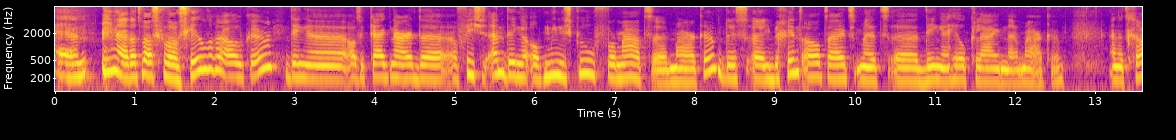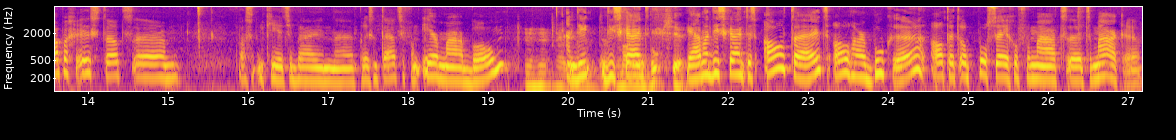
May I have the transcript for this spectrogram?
En ja, dat was gewoon schilderen ook. Hè? Dingen, als ik kijk naar de affiches en dingen op minuscuul formaat maken. Dus je begint altijd met dingen heel klein maken. En het grappige is dat... ik was een keertje bij een eh, presentatie van Irma Boom. Mhm. Ja, En die- die schijnt- boekje. Ja, maar die schijnt dus altijd, al haar boeken, altijd op postzegelformaat eh, te maken.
